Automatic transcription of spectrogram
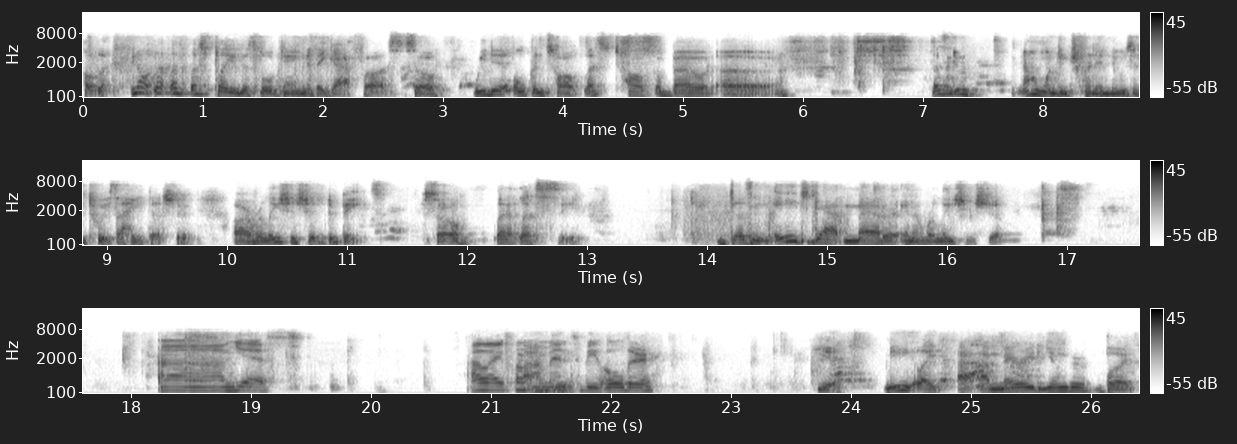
you know, let, let, let's play this little game that they got for us. So we did open talk. Let's talk about. uh Let's do. I don't want to do trending news and tweets. I hate that shit. Uh, relationship debates. So let let's see. Does an age gap matter in a relationship? Um. Yes. I like for my men to be older. Yeah, me like I, am married younger, but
